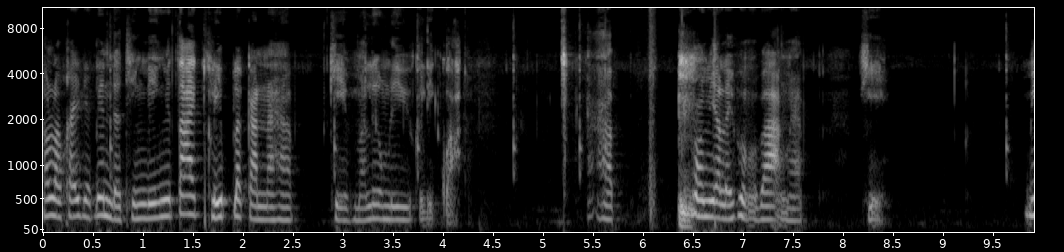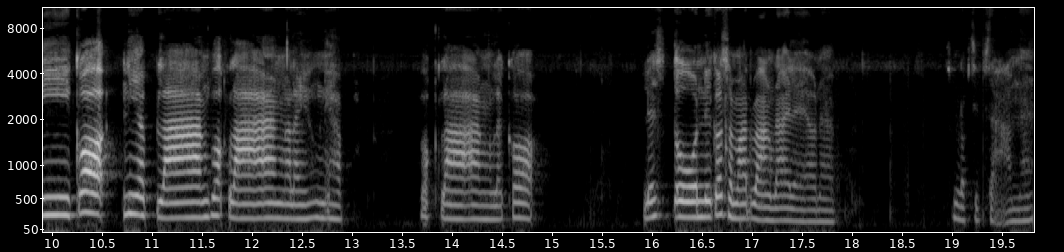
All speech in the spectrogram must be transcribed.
สำหรับใครอยากเล่นเดี๋ยวทิ้งลิงก์ไว้ใต้คลิปแล้วกันนะครับโอเคมาเริ่มรีวิวกันดีกว่านะครับว่ามีอะไรเพิ่มมาบ้างนะครับโอเค มีก็เนี่ยปลางพวกรางอะไรพวกนี้ครับพวกรางแล้วก็ เลสโตนนี่ก็สามารถวางได้แล้วนะครับสำหรับ13นะ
